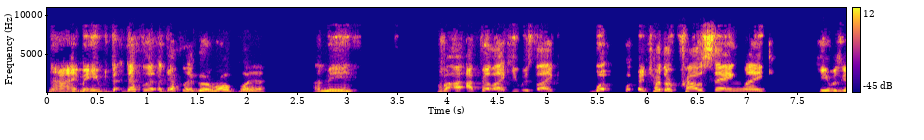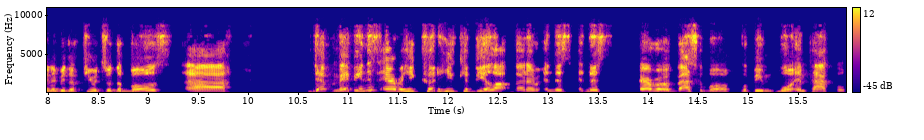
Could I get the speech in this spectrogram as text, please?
Nah, I mean he was definitely definitely a good role player. I mean, but I feel like he was like what in terms of Krause saying like he was going to be the future of the Bulls. Uh, that maybe in this era he could he could be a lot better in this in this era of basketball would be more impactful.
